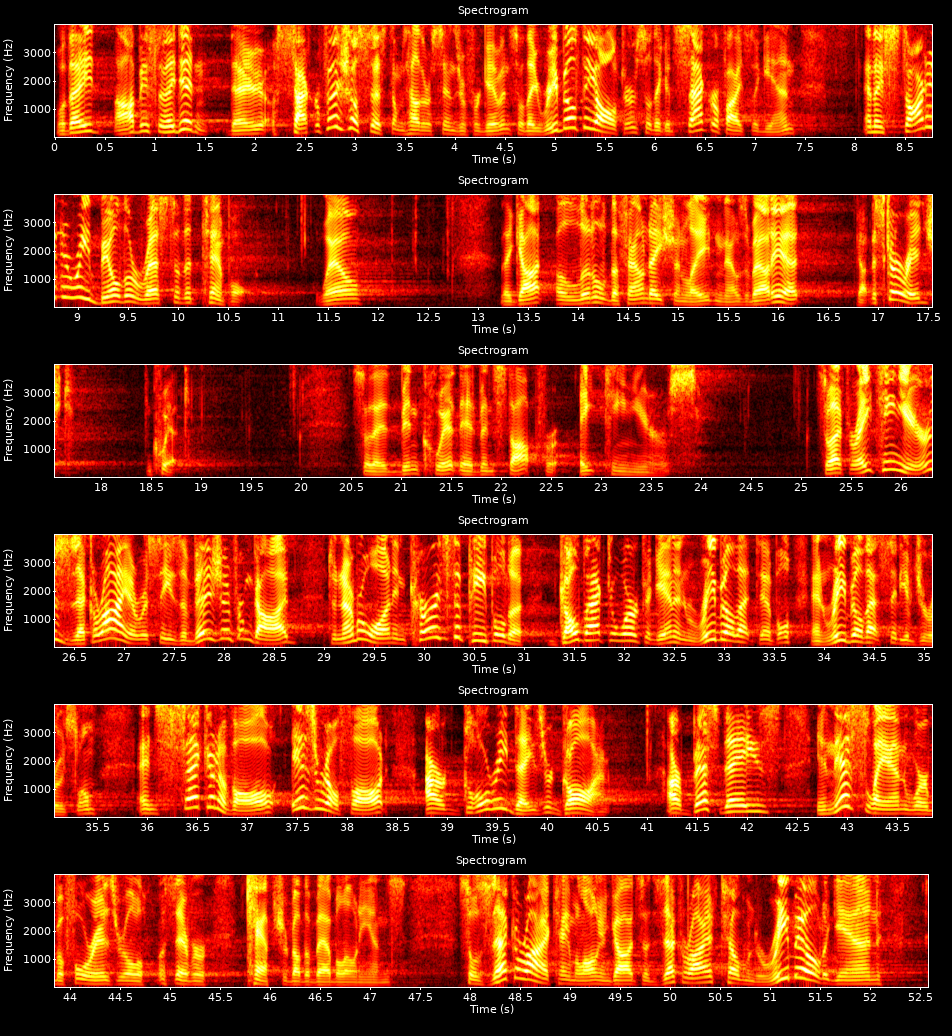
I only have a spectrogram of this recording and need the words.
Well, they obviously they didn't. Their sacrificial systems, how their sins are forgiven. So they rebuilt the altars so they could sacrifice again. And they started to rebuild the rest of the temple. Well, they got a little, the foundation laid, and that was about it. Got discouraged and quit. So they had been quit, they had been stopped for 18 years. So after 18 years, Zechariah receives a vision from God to number one, encourage the people to go back to work again and rebuild that temple and rebuild that city of Jerusalem. And second of all, Israel thought, our glory days are gone. Our best days in this land were before Israel was ever captured by the Babylonians. So Zechariah came along, and God said, Zechariah, tell them to rebuild again,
